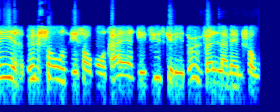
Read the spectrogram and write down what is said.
dire une chose et son contraire et dire que les deux veulent la même chose.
